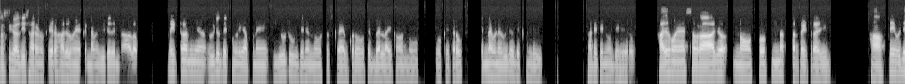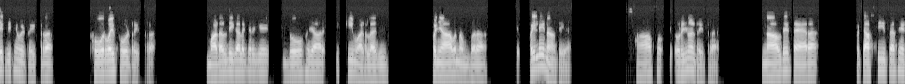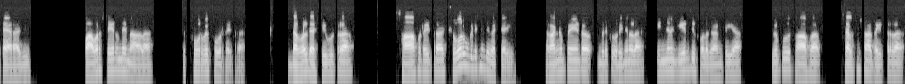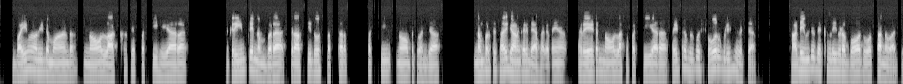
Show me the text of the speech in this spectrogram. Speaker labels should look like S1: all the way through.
S1: ਸਤਿ ਸ਼੍ਰੀ ਅਕਾਲ ਜੀ ਸਾਰਿਆਂ ਨੂੰ, ਫੇਰ ਹਾਜ਼ਰ ਹੋਏ ਇੱਕ ਨਵੀਂ ਵੀਡੀਓ ਦੇ ਨਾਲ। ਟਰੈਕਟਰਾਂ ਦੀਆਂ ਵੀਡੀਓ ਦੇਖਣ ਲਈ ਆਪਣੇ YouTube ਚੈਨਲ ਨੂੰ ਸਬਸਕ੍ਰਾਈਬ ਕਰੋ ਤੇ ਬੈਲ ਆਈਕਨ ਨੂੰ ਓਕੇ ਕਰੋ ਤੇ ਨਵੀਂ ਨਵੀਂ ਵੀਡੀਓ ਦੇਖਣ ਲਈ ਸਾਡੇ ਚੈਨਲ ਨੂੰ ਦੇਖਦੇ ਰਹੋ। ਹਾਜ਼ਰ ਹੋਏ ਹਾਂ ਸਵਰਾਜ 969 ਟਰੈਕਟਰ ਆ ਜੀ। ਹਾਫ ਤੇ ਵਧੀਆ ਕੰਡੀਸ਼ਨ ਵਿੱਚ ਟਰੈਕਟਰ ਆ। 4x4 ਟਰੈਕਟਰ ਆ। ਮਾਡਲ ਦੀ ਗੱਲ ਕਰੀਏ 2021 ਮਾਡਲ ਆ ਜੀ। ਪੰਜਾਬ ਨੰਬਰ ਆ ਤੇ ਪਹਿਲੇ ਨਾਂ ਤੇ ਆ। ਸਾਫ਼ ਓਰੀਜਨਲ ਟਰੈਕਟਰ ਆ ਨਾਲ ਦੇ ਟਾਇਰ ਆ 85 ਪੈਸੇ ਟਾਇਰ ਆ ਜੀ। ਪਾਵਰ ਸਟੀਅਰਿੰਗ ਦੇ ਨਾਲ ਆ ਤੇ 4x4 ਟਰੈਕਟਰ ਆ। ਡਬਲ ਡਿਸਟ੍ਰੀਬਿਊਟਰ ਆ ਸਾਫ਼ ਟਰੈਕਟਰ ਆ ਸ਼ੋਰੂਮ ਕੰਡੀਸ਼ਨ ਦੇ ਵਿੱਚ ਆ ਜੀ। ਰੰਗ ਪੇਂਟ ਬਿਲਕੁਲ ਓਰੀਜਨਲ ਆ ਇੰਜਨ ਗੇਅਰ ਦੀ ਫੁੱਲ ਗਾਰੰਟੀ ਆ, ਬਿਲਕੁਲ ਸਾਫ਼ ਆ ਸੈਲਫ ਸਟਾਰਟ ਟਰੈਕਟਰ ਆ। ਬਾਈ ਹੁਣਾਂ ਦੀ ਡਿਮਾਂਡ 9 ਲੱਖ ਤੇ 25000 ਆ। ਸਕਰੀਨ ਤੇ ਨੰਬਰ ਆ 8427 25955 ਨੰਬਰ ਤੇ ਸਾਰੀ ਜਾਣਕਾਰੀ ਲੈ ਸਕਦੇ ਆ ਰੇਟ ਨੌ ਲੱਖ ਪੱਚੀ ਹਜ਼ਾਰ ਆ। ਟਰੈਕਟਰ ਬਿਲਕੁਲ ਸ਼ੋਰੂਮ ਕੰਡੀਸ਼ਨ ਵਿੱਚ ਆ। ਸਾਡੀ ਵੀਡੀਓ ਦੇਖਣ ਲਈ ਤੁਹਾਡਾ ਬਹੁਤ ਬਹੁਤ ਧੰਨਵਾਦ ਜੀ।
